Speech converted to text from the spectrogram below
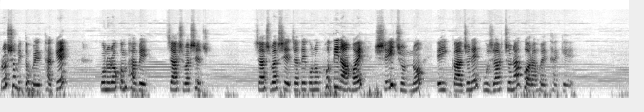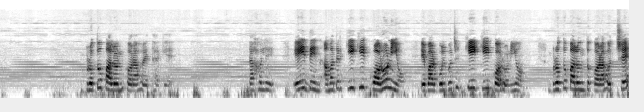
প্রশমিত হয়ে থাকে কোনো রকম ভাবে চাষবাসের, চাষবাসে যাতে কোনো ক্ষতি না হয়, সেই জন্য এই গাজনের পূজার্চনা করা হয়ে থাকে। ব্রত পালন করা হয়ে থাকে। তাহলে এই দিন আমাদের কি কি করণীয়? এবার বলব যে কি কি করণীয়? ব্রত পালন তো করা হচ্ছে,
